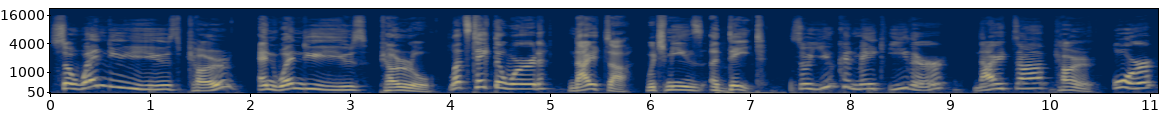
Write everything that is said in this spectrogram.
So when do you use 별 and when do you use 별로? Let's take the word 날짜, which means a date. So you could make either 날짜 별 or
